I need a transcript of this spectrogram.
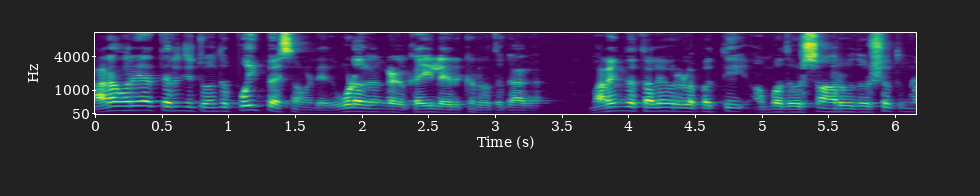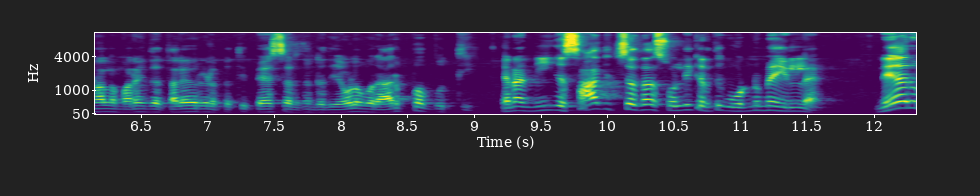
அறவரையாக தெரிஞ்சுட்டு வந்து பொய் பேச வேண்டியது ஊடகங்கள் கையில் இருக்கின்றதுக்காக. மறைந்த தலைவர்களை பற்றி ஐம்பது வருஷம் அறுபது வருஷத்துக்கு முன்னால் மறைந்த தலைவர்களை பற்றி பேசுறதுன்றது எவ்வளோ ஒரு அற்ப புத்தி. ஏன்னா நீங்கள் சாதிச்சதாக சொல்லிக்கிறதுக்கு ஒன்றுமே இல்லை. நேரு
